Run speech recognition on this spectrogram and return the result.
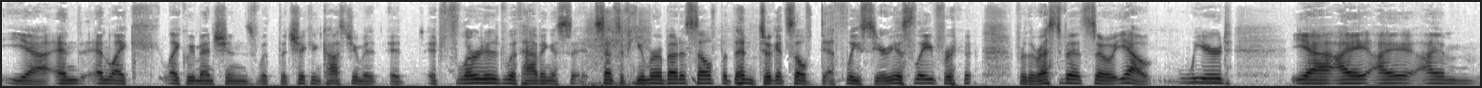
Yeah, and and like like we mentioned with the chicken costume, it it it flirted with having a sense of humor about itself, but then took itself deathly seriously for for the rest of it. So yeah, weird. Yeah, I I I am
